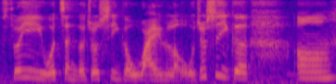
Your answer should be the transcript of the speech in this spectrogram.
所以我整个就是一个歪楼，我就是一个嗯。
